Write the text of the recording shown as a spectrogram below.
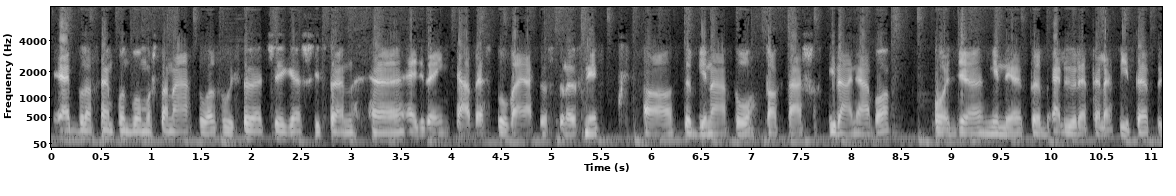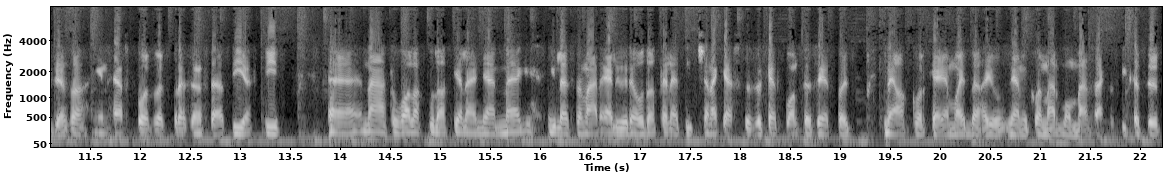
ebből a szempontból most a NATO az új szövetséges, hiszen egyre inkább ezt próbálják ösztönözni a többi NATO taktárs irányába, hogy minél több előre telepített, ugye ez a Enhanced Forward Presence, TFP E, NATO alakulat jelenjen meg, illetve már előre oda telepítsenek eszközöket, pont ezért, hogy ne akkor kelljen majd behajózni, amikor már bombázzák a kikötőt.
